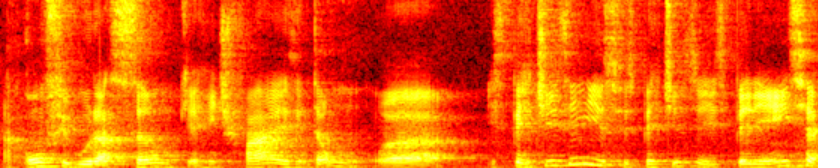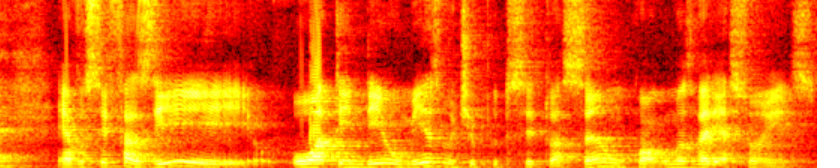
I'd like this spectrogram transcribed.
a configuração que a gente faz. Então, uh, expertise é isso, expertise, experiência uhum. é você fazer ou atender o mesmo tipo de situação com algumas variações,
